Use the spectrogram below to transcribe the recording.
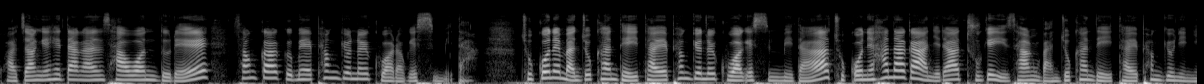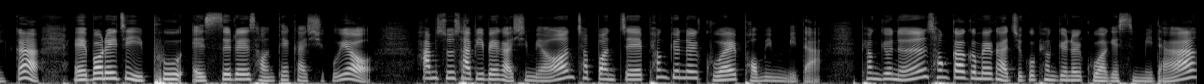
과장에 해당한 사원들의 성과금의 평균을 구하라고 했습니다. 조건에 만족한 데이터의 평균을 구하겠습니다. 조건이 하나가 아니라 두 개 이상 만족한 데이터의 평균이니까 average if s를 선택하시고요. 함수 삽입에 가시면 첫 번째 평균을 구할 범위입니다. 평균은 성과금을 가지고 평균을 구하겠습니다.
